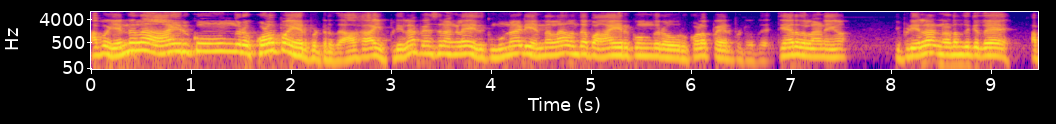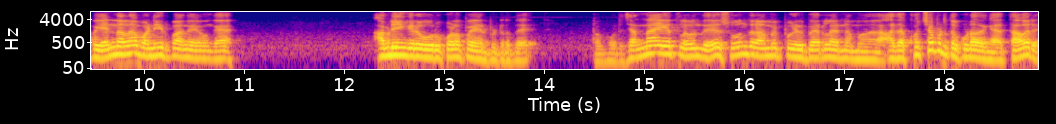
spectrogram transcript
அப்போ என்னெல்லாம் ஆயிருக்குங்கிற குழப்பம் ஏற்பட்டுருது. ஆகா இப்படிலாம் பேசுகிறாங்களே இதுக்கு முன்னாடி என்னெல்லாம் வந்து அப்போ ஆயிருக்குங்கிற ஒரு குழப்பம் ஏற்பட்டுருது. தேர்தல் ஆணையம் இப்படியெல்லாம் நடந்துக்குது அப்போ என்னெல்லாம் பண்ணியிருப்பாங்க இவங்க? அப்படிங்கிற ஒரு குழப்பம் ஏற்பட்டுருது. இப்போ ஒரு ஜனநாயகத்தில் வந்து சுதந்திர அமைப்புகள் பேரில் நம்ம அதை கொச்சப்படுத்தக்கூடாதுங்க தவறு.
